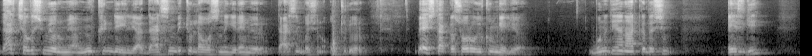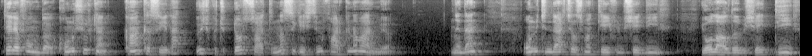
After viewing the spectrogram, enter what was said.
ders çalışmıyorum ya mümkün değil ya. Dersin bir türlü havasına giremiyorum. Dersin başına oturuyorum. 5 dakika sonra uykum geliyor. Bunu diyen arkadaşım Ezgi telefonda konuşurken kankasıyla 3,5-4 saatin nasıl geçtiğini farkına varmıyor. Neden? Onun için ders çalışmak keyifli bir şey değil. Yol aldığı bir şey değil.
